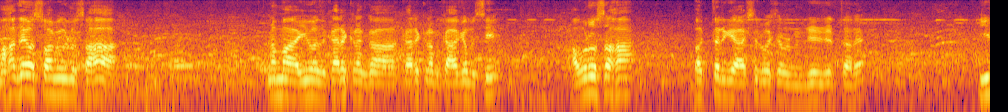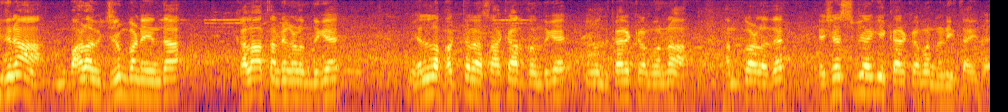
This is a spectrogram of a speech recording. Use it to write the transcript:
ಮಹಾದೇವ ಸ್ವಾಮಿಗಳು ಸಹ ನಮ್ಮ ಈ ಒಂದು ಕಾರ್ಯಕ್ರಮ, ಕಾರ್ಯಕ್ರಮಕ್ಕೆ ಆಗಮಿಸಿ, ಅವರು ಸಹ ಭಕ್ತರಿಗೆ ಆಶೀರ್ವಚನವನ್ನು ನೀಡಿರ್ತಾರೆ ಈ ದಿನ ಬಹಳ ವಿಜೃಂಭಣೆಯಿಂದ ಕಲಾ ತಂಡಗಳೊಂದಿಗೆ, ಎಲ್ಲ ಭಕ್ತರ ಸಹಕಾರದೊಂದಿಗೆ ಈ ಒಂದು ಕಾರ್ಯಕ್ರಮವನ್ನು ಹಮ್ಮಿಕೊಳ್ಳದೆ ಯಶಸ್ವಿಯಾಗಿ ಈ ಕಾರ್ಯಕ್ರಮ ನಡೀತಾ ಇದೆ.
